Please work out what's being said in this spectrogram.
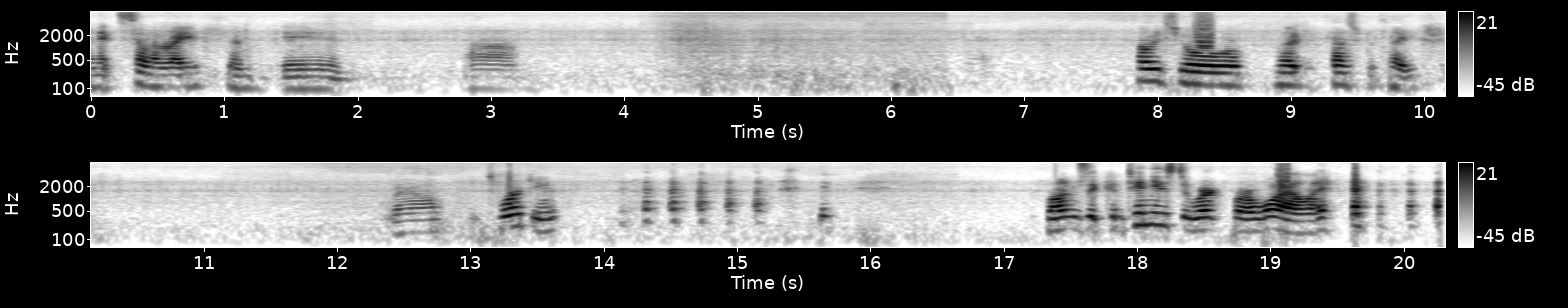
an acceleration in um, how is your mode of transportation? Well, it's working. as long as it continues to work for a while, I.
